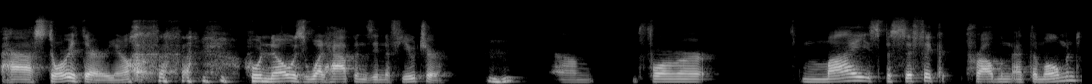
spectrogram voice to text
uh, store it there. You know, who knows what happens in the future. Mm-hmm. Um, for my specific problem at the moment,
